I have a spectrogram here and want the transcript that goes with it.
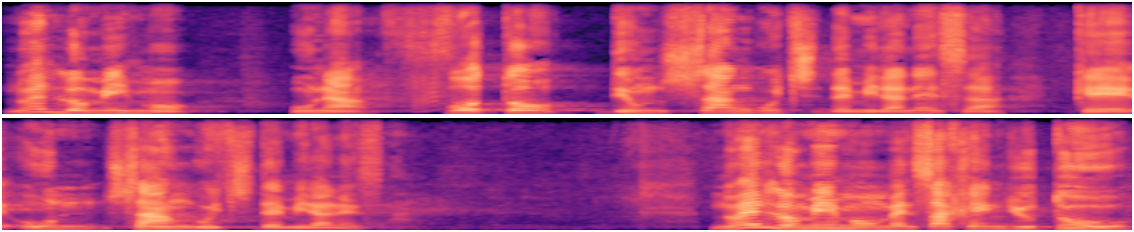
No es lo mismo una foto de un sándwich de milanesa que un sándwich de milanesa. No es lo mismo un mensaje en YouTube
